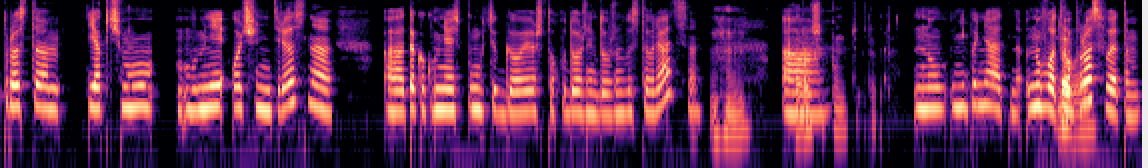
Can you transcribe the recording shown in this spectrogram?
Просто я к чему... Мне очень интересно, а, так как у меня есть пунктик в голове, что художник должен выставляться. А, Хороший пунктик так-то. Ну, непонятно. Ну вот, Давай. вопрос в этом.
